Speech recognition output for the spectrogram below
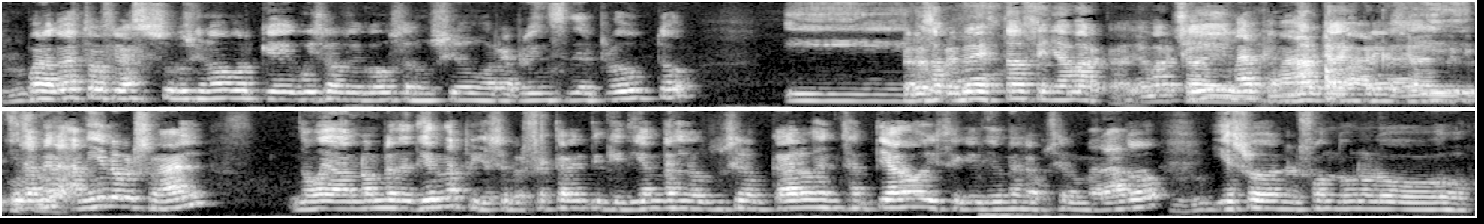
Ujú. Bueno, todo esto al final se solucionó porque Wizard of the Coast anunció reprints del producto y... Pero esa primera instancia ya marca, ya marca, Sí, el- marca, marca, la marca. experiencia Y, del y consumidor. también a mí en lo personal, no voy a dar nombres de tiendas, pero yo sé perfectamente qué tiendas lo pusieron caros en Santiago y sé qué tiendas la pusieron barato. Y eso en el fondo uno lo,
